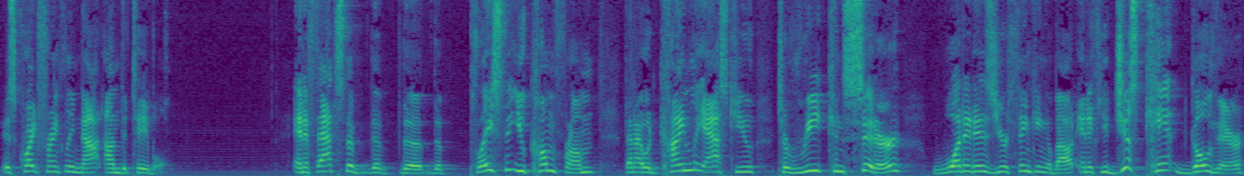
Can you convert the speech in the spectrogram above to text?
is quite frankly not on the table. And if that's the, the, the, the place that you come from, then I would kindly ask you to reconsider what it is you're thinking about. And if you just can't go there,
